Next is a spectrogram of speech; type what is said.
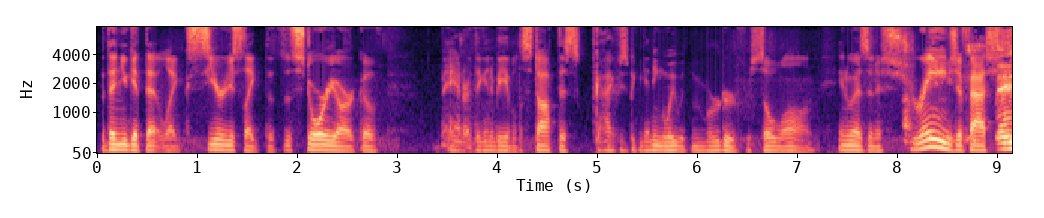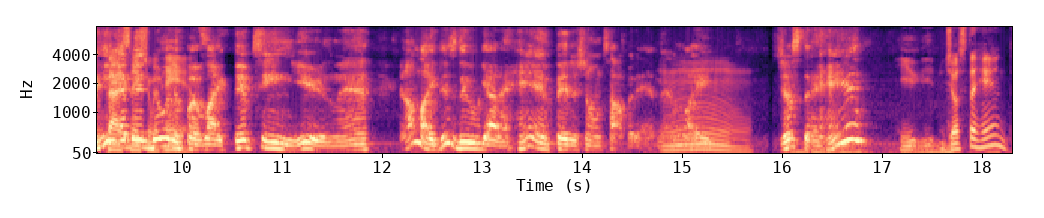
But then you get that like serious like the, the story arc of man, are they going to be able to stop this guy who's been getting away with murder for so long and who has an estranged fas- Man, he had been doing it for like 15 years, man. And I'm like, this dude got a hand fetish on top of that, man. Like, Mm. just a hand? He, just a hand.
